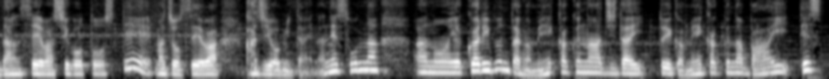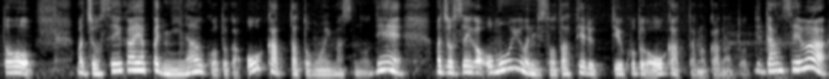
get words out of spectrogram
男性は仕事をして、まあ、女性は家事をみたいなね、そんな、あの、役割分担が明確な時代というか明確な場合ですと、まあ、女性がやっぱり担うことが多かったと思いますので、まあ、女性が思うように育てるっていうことが多かったのかなと。で、男性は、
